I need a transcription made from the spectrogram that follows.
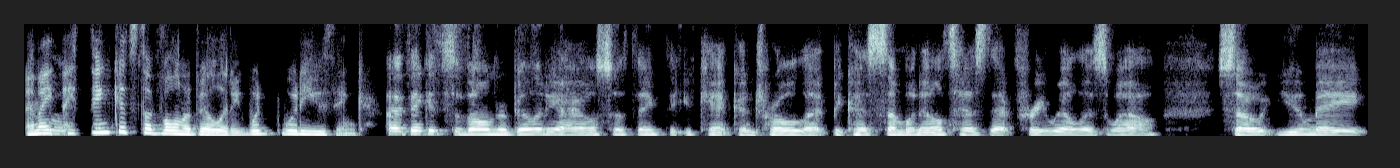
And I, I think it's the vulnerability. What what do you think? I think it's the vulnerability. I also think that you can't control it because someone else has that free will as well. So you may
